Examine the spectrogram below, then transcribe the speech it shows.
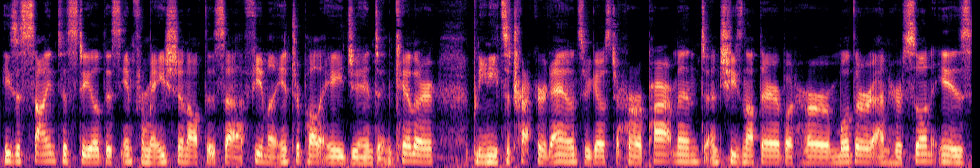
he's assigned to steal this information off this uh, female Interpol agent and killer but he needs to track her down so he goes to her apartment and she's not there but her mother and her son is.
